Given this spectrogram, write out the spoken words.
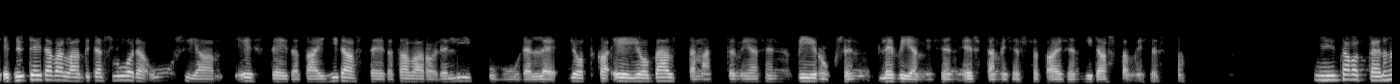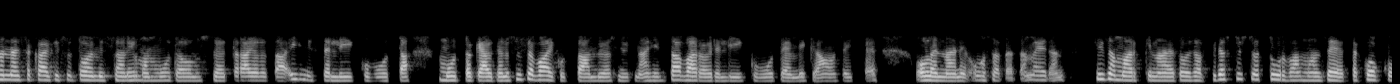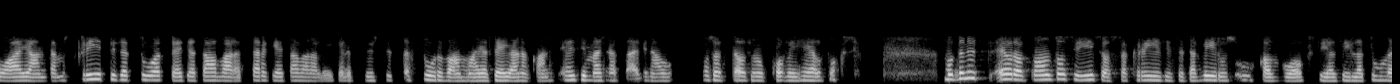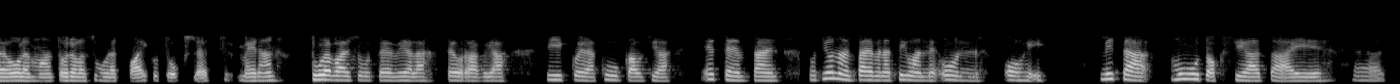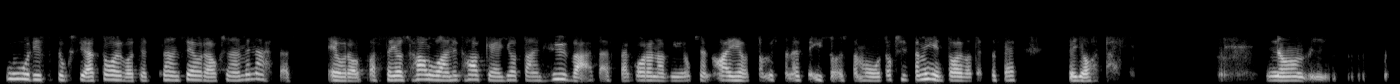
et nyt ei tavallaan pitäisi luoda uusia esteitä tai hidasteita tavaroiden liikkuvuudelle, jotka ei ole välttämättömiä sen viruksen leviämisen estämisessä tai sen hidastamisessa. Niin, tavoitteenahan näissä kaikissa toimissa on ilman muuta ollut se, että rajoitetaan ihmisten liikkuvuutta, mutta käytännössä se vaikuttaa myös nyt näihin tavaroiden liikkuvuuteen, mikä on sitten olennainen osa tätä meidän sisämarkkinaa ja toisaalta pitäisi pystyä turvaamaan se, että koko ajan tämmöiset kriittiset tuotteet ja tavarat, tärkeä tavaraliikenne pystyttäisiin turvaamaan ja se ei ainakaan ensimmäisenä päivinä ole osoittautunut kovin helpoksi. Mutta nyt Eurooppa on tosi isossa kriisissä tämän virusuhkan vuoksi ja sillä tulee olemaan todella suuret vaikutukset meidän tulevaisuuteen vielä seuraavia viikkoja ja kuukausia eteenpäin, mutta jonain päivänä tilanne on ohi. Mitä muutoksia tai uudistuksia toivot, että tämän seurauksena me nähtäisiin Euroopassa, jos haluaa nyt hakea jotain hyvää tästä koronaviruksen aiheuttamista näistä isoista muutoksista, mihin toivot, että se, se johtaisi? No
